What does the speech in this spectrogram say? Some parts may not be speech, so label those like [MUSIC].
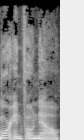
more info now.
